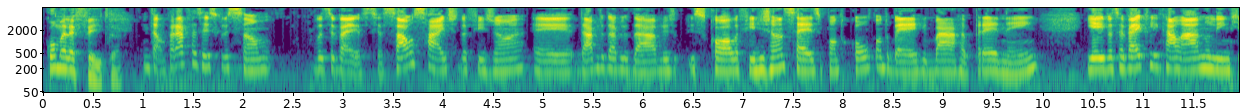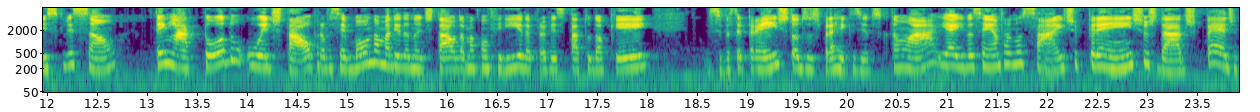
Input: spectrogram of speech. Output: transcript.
como ela é feita? Então, para fazer a inscrição, você vai acessar o site da Firjan, é www.escolafirjansese.com.br barra pré-ENEM, e aí você vai clicar lá no link inscrição, tem lá todo o edital para você bom dar uma lida no edital, dar uma conferida para ver se está tudo ok. Se você preenche todos os pré-requisitos que estão lá, e aí você entra no site, preenche os dados que pede.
